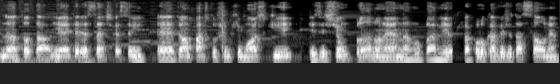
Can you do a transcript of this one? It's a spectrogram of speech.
Não, total. E é interessante que, assim, é, tem uma parte do filme que mostra que existia um plano, né, no planeta para colocar vegetação, né?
